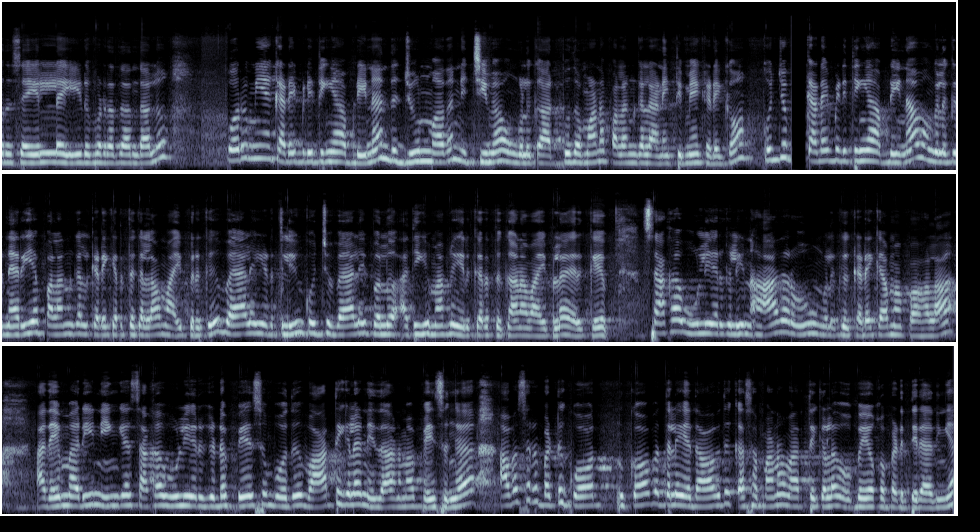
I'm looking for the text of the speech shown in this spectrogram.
ஒரு செயலில் ஈடுபடுறதா இருந்தாலும் பொறுமையாக கடைபிடித்தீங்க அப்படின்னா இந்த ஜூன் மாதம் நிச்சயமாக உங்களுக்கு அற்புதமான பலன்கள் அனைத்துமே கிடைக்கும். கொஞ்சம் கடைபிடித்தீங்க அப்படின்னா உங்களுக்கு நிறைய பலன்கள் கிடைக்கிறதுக்கெல்லாம் வாய்ப்பு இருக்குது வேலை இடத்துலையும் கொஞ்சம் வேலை பளு அதிகமாக இருக்கிறதுக்கான வாய்ப்பெலாம் இருக்குது சக ஊழியர்களின் ஆதரவும் உங்களுக்கு கிடைக்காம போகலாம். அதே மாதிரி நீங்கள் சக ஊழியர்கிட்ட பேசும்போது வார்த்தைகளை நிதானமாக பேசுங்க. அவசரப்பட்டு கோ கோபத்தில் ஏதாவது கசப்பான வார்த்தைகளை உபயோகப்படுத்திடாதீங்க.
